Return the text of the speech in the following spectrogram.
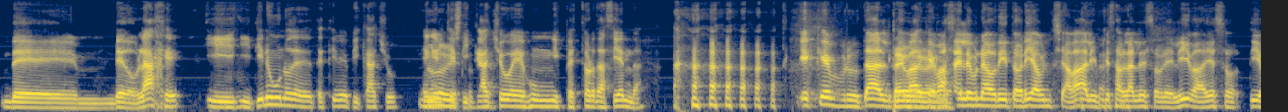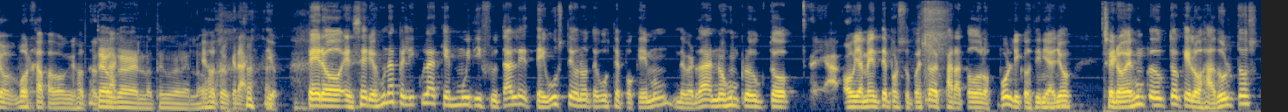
de, doblaje y, y tiene uno de Detective Pikachu en el que visto, tío. Pikachu es un inspector de Hacienda. es que es brutal, que Tengo va, que que va a hacerle una auditoría a un chaval y empieza a hablarle sobre el IVA y eso. Tío, Borja Pavón es otro Tengo crack. que verlo, tengo que verlo. Es otro crack, tío. Pero en serio, es una película que es muy disfrutable, te guste o no te guste Pokémon, de verdad. No es un producto, eh, obviamente, por supuesto, es para todos los públicos, diría Ujú, yo. sí. Pero es un producto que los adultos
